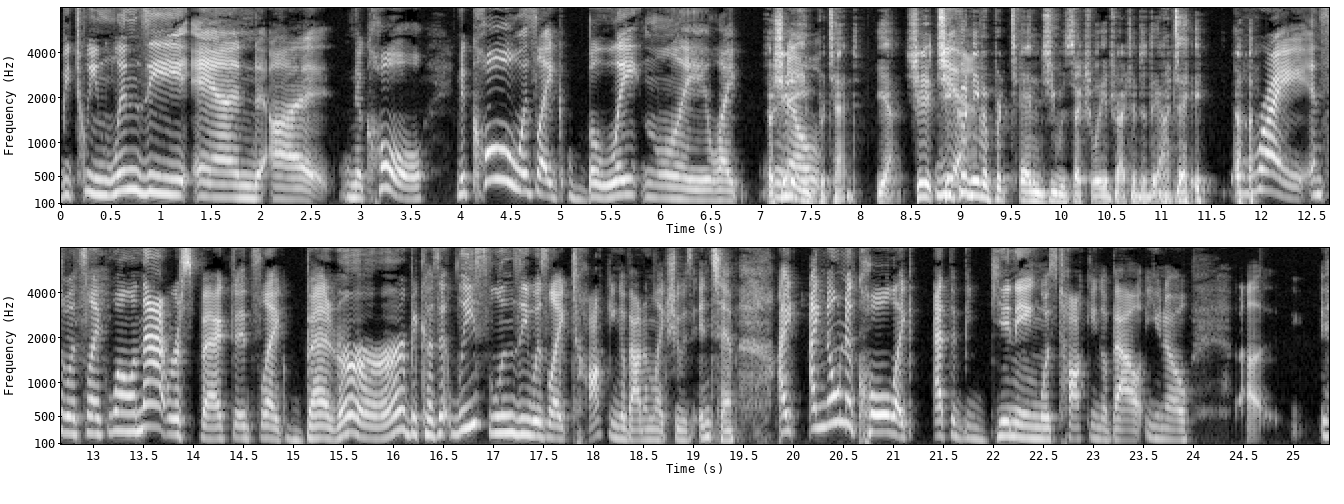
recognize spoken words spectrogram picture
between Lindsay and uh Nicole, Nicole was like blatantly like Oh, she didn't even pretend. Yeah. She she Yeah. couldn't even pretend she was sexually attracted to Deontay. right. And so it's like, well, in that respect, it's like better because at least Lindsay was like talking about him like she was into him. I I know Nicole like at the beginning was talking about, you know, uh,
